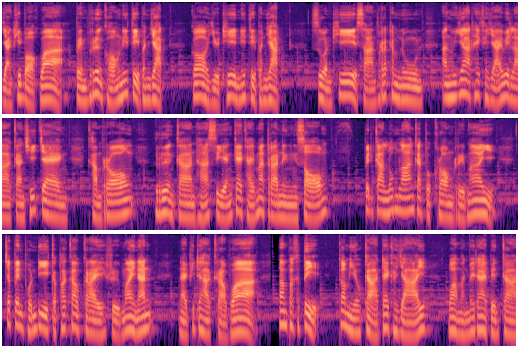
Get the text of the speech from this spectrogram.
อย่างที่บอกว่าเป็นเรื่องของนิติบัญญัติ ก็อยู่ที่นิติบัญญัติ ส่วนที่สารรัฐธรรมนูญ อนุญาตให้ขยายเวลาการชี้แจงคำร้อง เรื่องการหาเสียงแก้ไขมาตรา1นึเป็นการล้มล้างการปกครองหรือไม่ จะเป็นผลดีกับพรรคก้าวไกลหรือไม่นั้นนายพิธากล่าวว่า ตามปกติก็มีโอกาสได้ขยาย ว่ามันไม่ได้เป็นการ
